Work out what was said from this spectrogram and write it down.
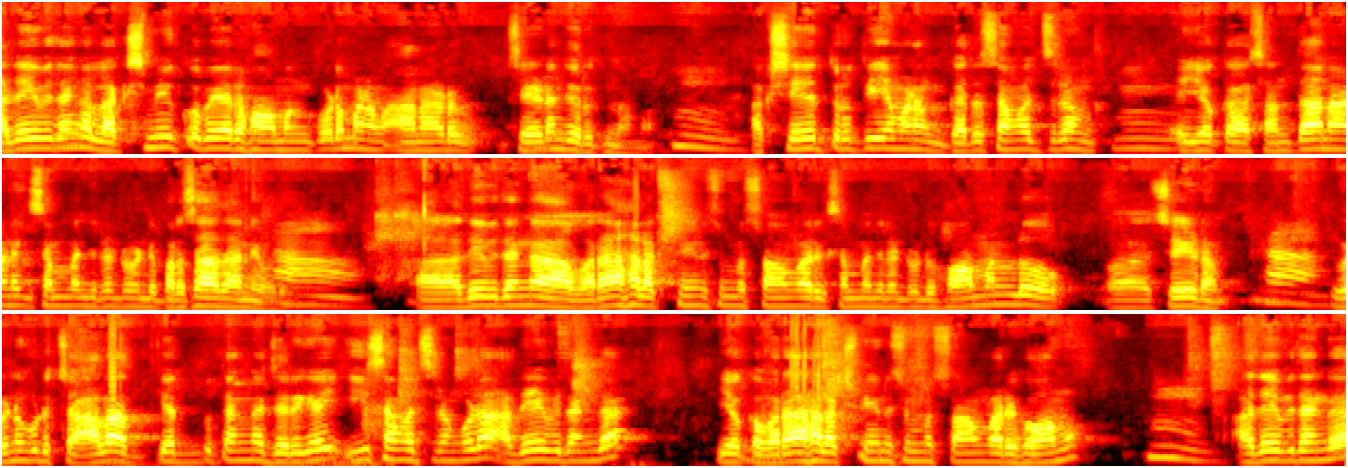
అదే విధంగా లక్ష్మీ కుబేర హోమం కూడా మనం ఆనాడు చేయడం జరుగుతుందమ్మ. అక్షయ తృతీయ మనం గత సంవత్సరం ఈ యొక్క సంతానానికి సంబంధించినటువంటి ప్రసాదాన్ని ఇవ్వడం ఆ, అదేవిధంగా వరాహ లక్ష్మీ నృసింహ స్వామి వారికి సంబంధించినటువంటి హోమంలో చేయడం. ఇవన్నీ కూడా చాలా అత్యద్భుతంగా జరిగాయి. ఈ సంవత్సరం కూడా అదే విధంగా ఈ యొక్క వరాహ లక్ష్మీ నృసింహ స్వామి వారి హోమం అదే విధంగా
